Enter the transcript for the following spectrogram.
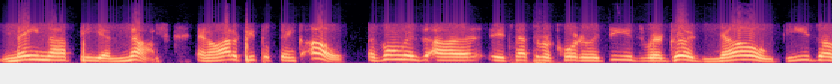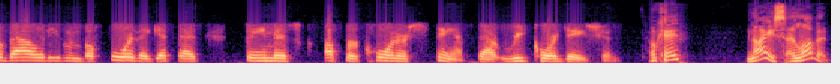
may not be enough. And a lot of people think, oh, as long as uh, it's at the recorder of deeds, we're good. No, deeds are valid even before they get that famous upper corner stamp, that recordation. Okay, nice. I love it.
